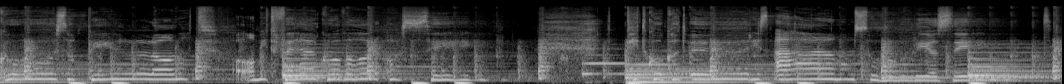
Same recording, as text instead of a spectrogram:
Birkóz a pillanat, amit felkavar a szél. Titkokat őriz, álmom szórja szét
